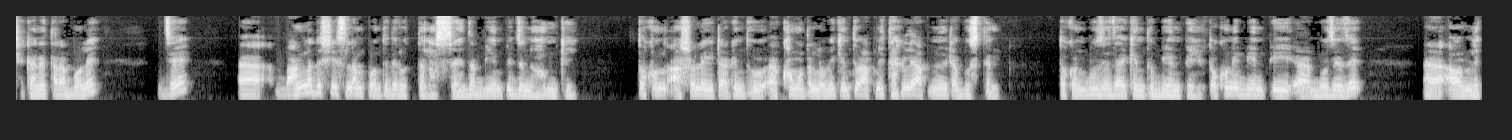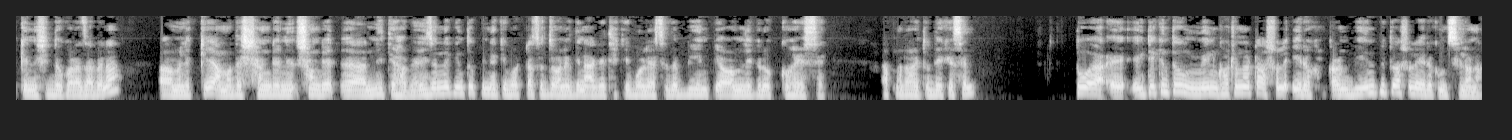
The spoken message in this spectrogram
সেখানে তারা বলে যে বাংলাদেশে ইসলামপন্থীদের উত্থান হচ্ছে যা বিএনপির জন্য হুমকি। তখন আসলে এটা কিন্তু ক্ষমতার লোভে কিন্তু আপনি থাকলে আপনিও এটা বুঝতেন। তখন বুঝে যায় কিন্তু বিএনপি তখনই বিএনপি বুঝে যে আওয়ামী লীগকে নিষিদ্ধ করা যাবে না। আওয়ামী আমাদের সঙ্গে সঙ্গে নিতে হবে। এই জন্য কিন্তু পিনাকি ভট্টাচার্য অনেকদিন আগে থেকে বলে আসছে যে বিএনপি আওয়ামী লীগের ঐক্য হয়েছে। আপনারা হয়তো দেখেছেন। তো এইটা কিন্তু মেন ঘটনাটা আসলে এরকম, কারণ বিএনপি তো আসলে এরকম ছিল না।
